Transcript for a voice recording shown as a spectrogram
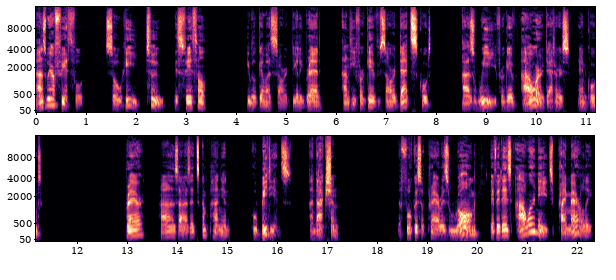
As we are faithful, so He, too, is faithful. He will give us our daily bread, and He forgives our debts, quote, as we forgive our debtors, Prayer has as its companion obedience and action. The focus of prayer is wrong if it is our needs primarily,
